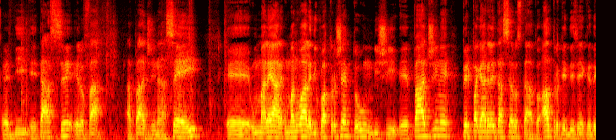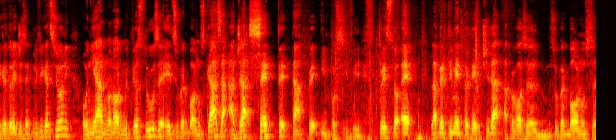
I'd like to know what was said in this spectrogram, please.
eh, di eh, tasse e lo fa a pagina 6. Eh, un, maleale, un, manuale di 411 eh, pagine per pagare le tasse allo Stato. Altro che, dise- che decreto legge semplificazioni, ogni anno norme più astruse e il super bonus casa ha già sette tappe impossibili. Questo è l'avvertimento che ci dà a proposito del super bonus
